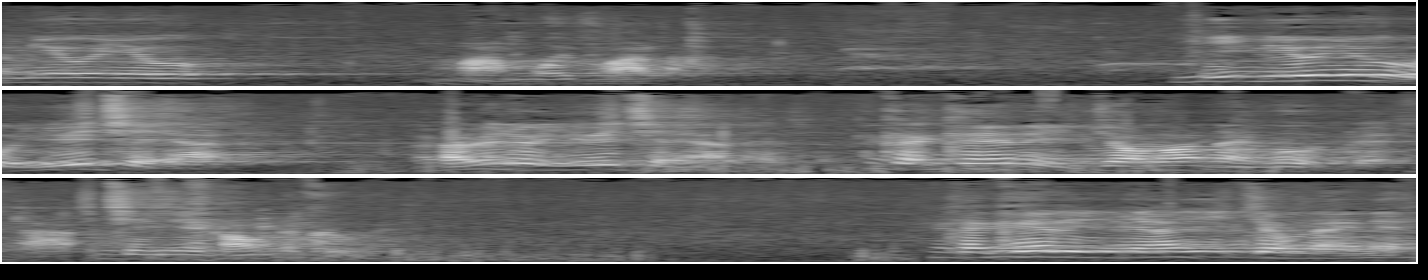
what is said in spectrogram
အမျိုးရိုးမှာမွေးဖွားလာဒီမျိုးရိုးကိုရွေးချယ်ရတယ်။ဘာဖြစ်လို့ရွေးချယ်ရလဲ။ခက်ခဲတွေကြော်လွှားနိုင်ဖို့အတွက်ဒါအချင်းချင်းကောင်းတစ်ခုပဲ။ခက်ခဲတွေအများကြီးကြုံနိုင်တယ်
